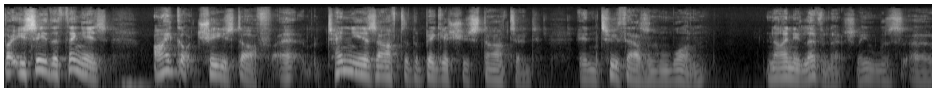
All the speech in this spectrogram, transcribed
but you see, the thing is, I got cheesed off. Uh, 10 years after the big issue started in 2001, 9 11 actually was uh,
